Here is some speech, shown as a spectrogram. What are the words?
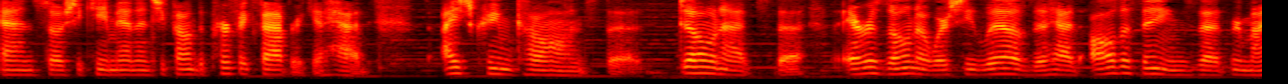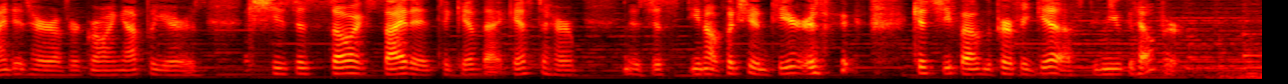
And so she came in and she found the perfect fabric. It had ice cream cones, the donuts, the Arizona where she lives. It had all the things that reminded her of her growing up years. She's just so excited to give that gift to her. It's just, you know, it puts you in tears because she found the perfect gift and you could help her.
